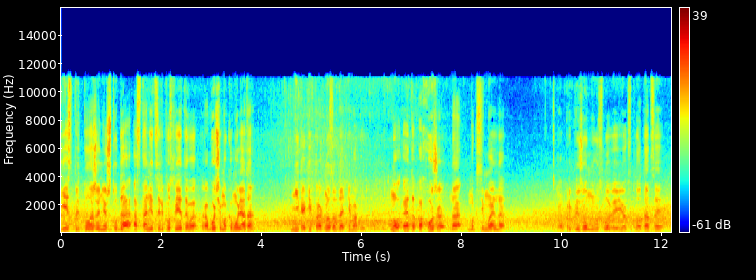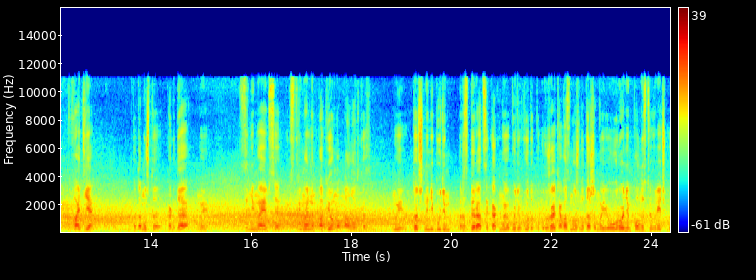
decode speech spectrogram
Есть предположение, что да. Останется ли после этого рабочим аккумулятор? Никаких прогнозов дать не могу. Но это похоже на максимально э, приближенные условия ее эксплуатации в воде. Потому что когда мы занимаемся экстремальным подъемом на лодках, мы точно не будем разбираться, как мы ее будем в воду погружать, а возможно даже мы ее уроним полностью в речку.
